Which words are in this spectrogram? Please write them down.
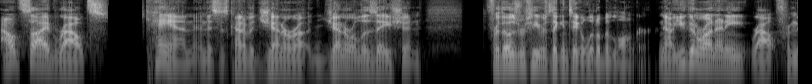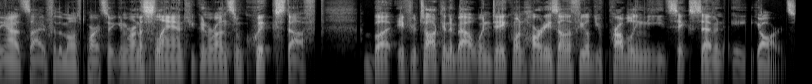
outside routes can, and this is kind of a general generalization, for those receivers they can take a little bit longer. Now you can run any route from the outside for the most part. So you can run a slant, you can run some quick stuff. But if you're talking about when Daequan Hardy's on the field, you probably need six, seven, eight yards.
